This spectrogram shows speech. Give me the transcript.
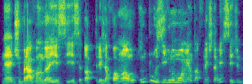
né, desbravando aí esse, esse top 3 da Fórmula 1, inclusive no momento à frente da Mercedes. Né?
